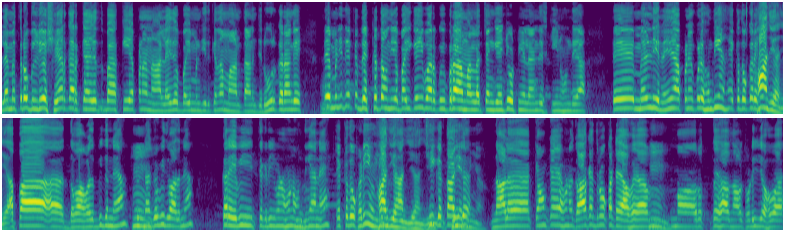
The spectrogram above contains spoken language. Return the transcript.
ਲੈ ਮਿੱਤਰੋ ਵੀਡੀਓ ਸ਼ੇਅਰ ਕਰਕੇ ਆਜੋ ਤੇ ਬਾਕੀ ਆਪਣਾ ਨਾਮ ਲੈ ਦਿਓ। ਬਾਈ ਮਨਜੀਤ ਕਹਿੰਦਾ ਮਾਨਤਾਨ ਜ਼ਰੂਰ ਕਰਾਂਗੇ। ਤੇ ਮਨਜੀਤ ਇੱਕ ਦਿੱਕਤ ਆਉਂਦੀ ਹੈ ਬਾਈ ਕਈ ਵਾਰ ਕੋਈ ਭਰਾ ਮੰਨ ਲਾ ਚੰਗੀਆਂ ਝੋਟੀਆਂ ਲੈਣ ਦੇ ਸ਼ਕੀਨ ਹੁੰਦੇ ਆ ਤੇ ਮਿਲ ਨਹੀਂ ਰਹੀਆਂ ਆਪਣੇ ਕੋਲੇ ਹੁੰਦੀਆਂ ਇੱਕ ਦੋ ਘਰੇ? ਹਾਂਜੀ ਹਾਂਜੀ। ਆਪਾਂ ਅ, ਦਵਾ ਵੀ ਦਿੰਨੇ ਆ ਪਿੰਡਾਂ ਚੋਂ ਵੀ ਦਵਾ ਦਿੰਨੇ ਆ। ਘਰੇ ਵੀ ਤਕਰੀਬਨ ਹੁਣ ਹੁੰਦੀਆਂ ਨੇ। ਇੱਕ ਦੋ ਖੜੀ ਹੁੰਦੀ ਹਾਂਜੀ ਹਾਂਜੀ ਹਾਂਜੀ। ਠੀਕ ਹੈ, ਤਾਜ਼ੀਆਂ ਸੂਈਆਂ। ਨਾਲ ਕਿਉਂਕਿ ਹੁਣ ਗਾਹਕ ਇਧਰੋਂ ਘਟਿਆ ਹੋਇਆ ਮ- ਰੁੱਤ ਦੇ ਹਿਸਾਬ ਨਾਲ ਥੋੜੀ ਜਿਹਾ ਹੋਆ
